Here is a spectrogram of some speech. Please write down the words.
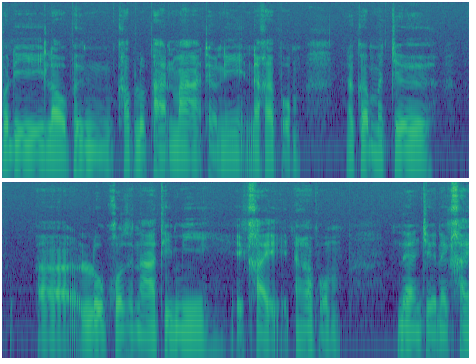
พอดีเราเพิ่งขับรถผ่านมาแถวนี้นะครับผม แล้วก็มาเจออรูปโฆษณาที่มีไอ้ไข่นะครับ ผมได้อัญเชิญไอ้ไข่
